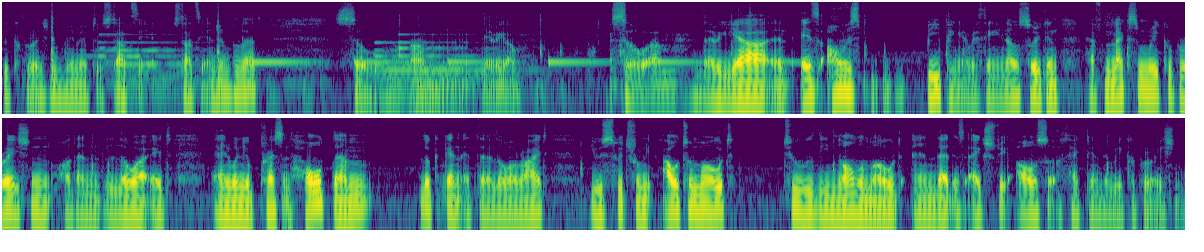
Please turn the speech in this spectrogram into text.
recuperation. Maybe I have to start the, start the engine for that. So um, there we go. So um, there we go. Yeah, and it's always beeping everything, you know. So you can have maximum recuperation or then lower it. And when you press and hold them, look again at the lower right, you switch from the auto mode to the normal mode, and that is actually also affecting the recuperation.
